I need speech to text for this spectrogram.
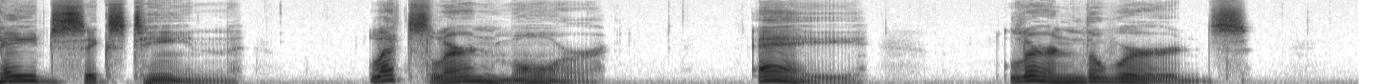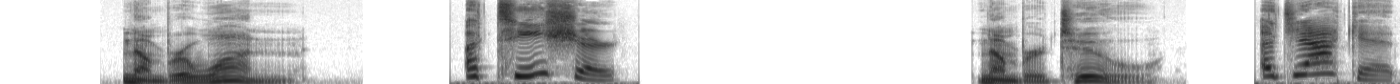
Page 16. Let's learn more. A. Learn the words. Number 1. A t-shirt. Number 2. A jacket.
